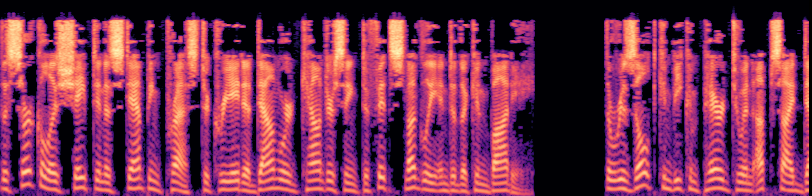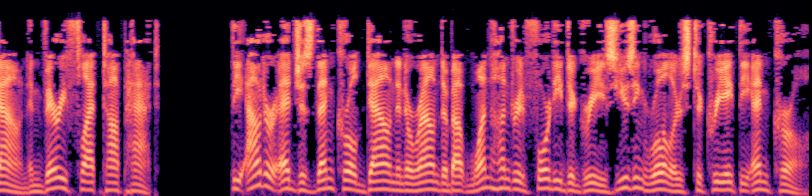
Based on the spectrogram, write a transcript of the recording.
The circle is shaped in a stamping press to create a downward countersink to fit snugly into the can body. The result can be compared to an upside-down and very flat top hat. The outer edge is then curled down and around about 140 degrees using rollers to create the end curl.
